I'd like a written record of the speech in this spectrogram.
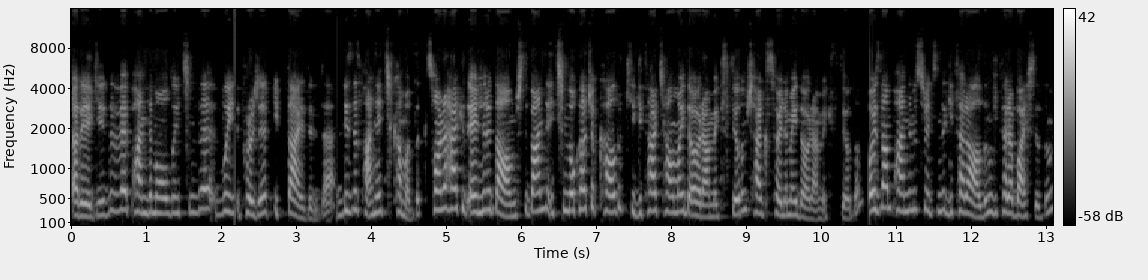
araya girdi ve pandemi olduğu için de bu proje iptal edildi. Biz de sahneye çıkamadık. Sonra herkes evlere dağılmıştı. Ben de içimde o kadar çok kaldı ki gitar çalmayı da öğrenmek istiyordum. Şarkı söylemeyi de öğrenmek istiyordum. O yüzden pandemi sürecinde gitar aldım. Gitara başladım.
